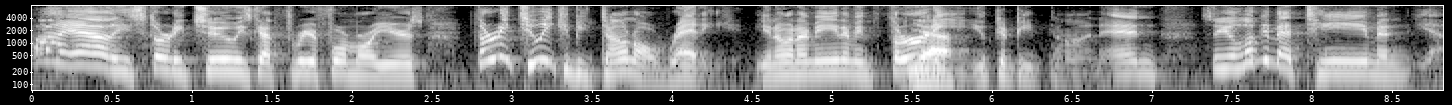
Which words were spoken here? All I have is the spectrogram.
oh yeah, he's 32, he's got three or four more years. 32, he could be done already. You know what I mean? I mean, 30, Yeah. you could be done. And so you look at that team, and yeah,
